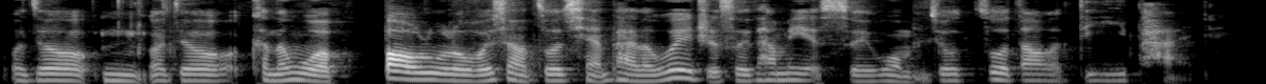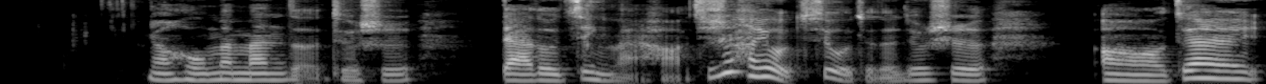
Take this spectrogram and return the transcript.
我就嗯我就可能我暴露了我想坐前排的位置，所以他们也随我们就坐到了第一排，然后慢慢的就是大家都进来哈，其实很有趣，我觉得就是呃在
